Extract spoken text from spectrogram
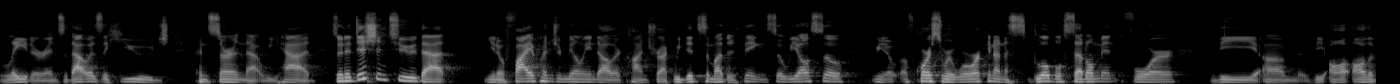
later. And so that was a huge concern that we had. So in addition to that, you know, $500 million contract, we did some other things. So we also, you know, of course, we're, we're working on a global settlement for the um, the all, all the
